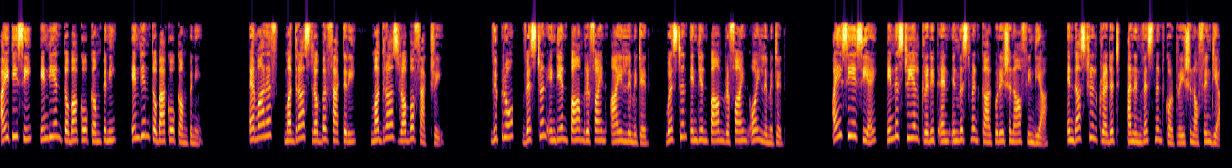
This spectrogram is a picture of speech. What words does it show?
ITC Indian tobacco company Indian tobacco company. MRF Madras rubber factory Madras rubber factory. Wipro western Indian palm refine oil limited. Western Indian palm refined oil limited ICICI industrial credit and investment corporation of India industrial credit and investment corporation of India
